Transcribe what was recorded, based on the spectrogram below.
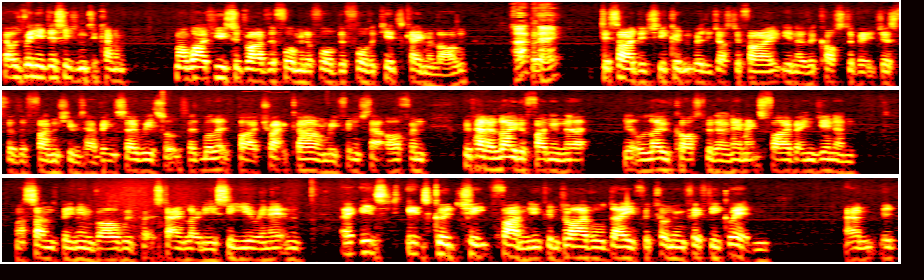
that was really a decision to kind of. My wife used to drive the Formula Ford before the kids came along. Okay decided she couldn't really justify, you know, the cost of it just for the fun she was having. So we sort of said, well, let's buy a track car, and we finished that off. And we've had a load of fun in that little low cost with an MX-5 engine, and my son's been involved. We put a standalone ECU in it, and uh, it's it's good, cheap fun. You can drive all day for 250 quid, and, and it,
